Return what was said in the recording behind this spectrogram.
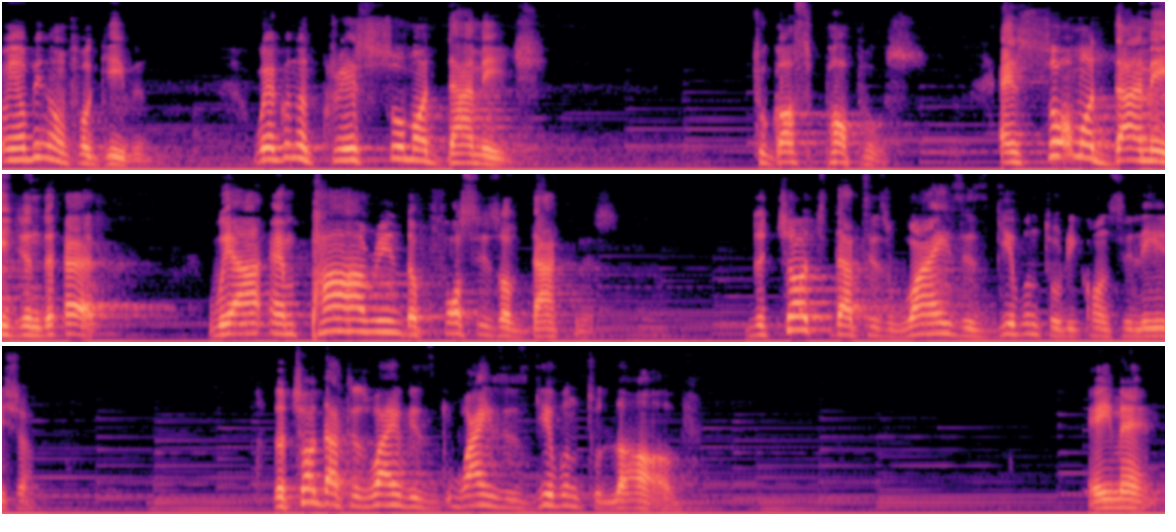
When you're being unforgiven, we're going to create so much damage to God's purpose and so much damage in the earth. We are empowering the forces of darkness. The church that is wise is given to reconciliation. The church that is wise is, wise is given to love. Amen.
